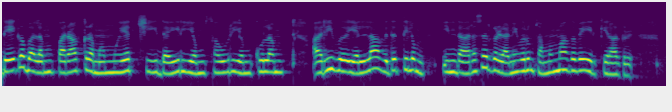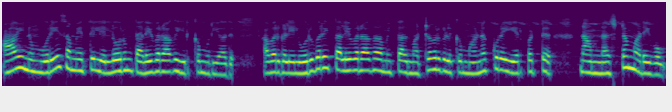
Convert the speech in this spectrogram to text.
தேகபலம், பராக்கிரமம், முயற்சி, தைரியம், சௌரியம், குலம், அறிவு எல்லா விதத்திலும் இந்த அரசர்கள் அனைவரும் சமமாகவே இருக்கிறார்கள். ஆயினும் ஒரே சமயத்தில் எல்லோரும் தலைவராக இருக்க முடியாது. அவர்களில் ஒருவரை தலைவராக அமைத்தால் மற்றவர்களுக்கு மனக்குறை ஏற்பட்டு நாம் நஷ்டம் அடைவோம்.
